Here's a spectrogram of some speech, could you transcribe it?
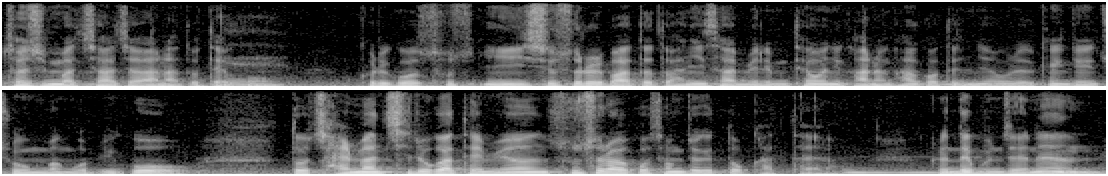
전신 마취하지 않아도 되고 예. 그리고 수, 이 시술을 받아도 한 2, 3일이면 퇴원이 가능하거든요. 그래서 굉장히 좋은 방법이고 또 잘만 치료가 되면 수술하고 성적이 똑같아요. 그런데 문제는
